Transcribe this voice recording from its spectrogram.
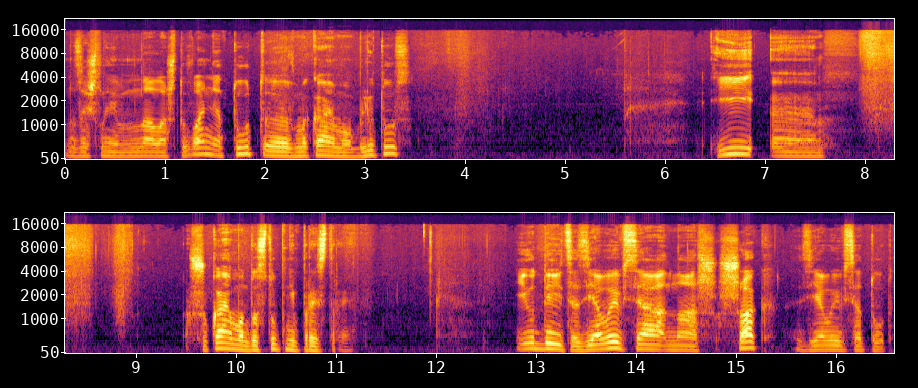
Зайшли в налаштування. Тут е, вмикаємо Bluetooth. І е, шукаємо доступні пристрої. І от дивіться, з'явився наш шаг, з'явився тут.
